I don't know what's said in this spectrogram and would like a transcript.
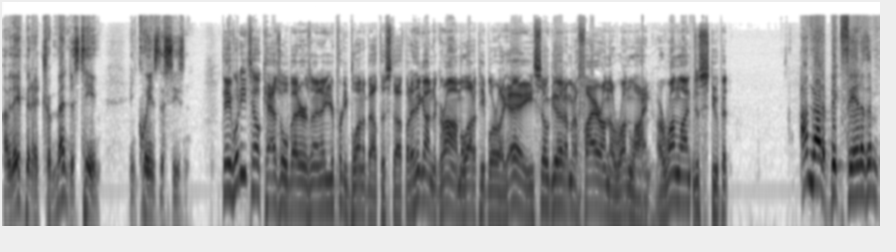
I mean, they've been a tremendous team in Queens this season. Dave, what do you tell casual bettors? I know you're pretty blunt about this stuff, but I think on Degrom, a lot of people are like, "Hey, he's so good, I'm going to fire on the run line." Our run line just stupid? I'm not a big fan of them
